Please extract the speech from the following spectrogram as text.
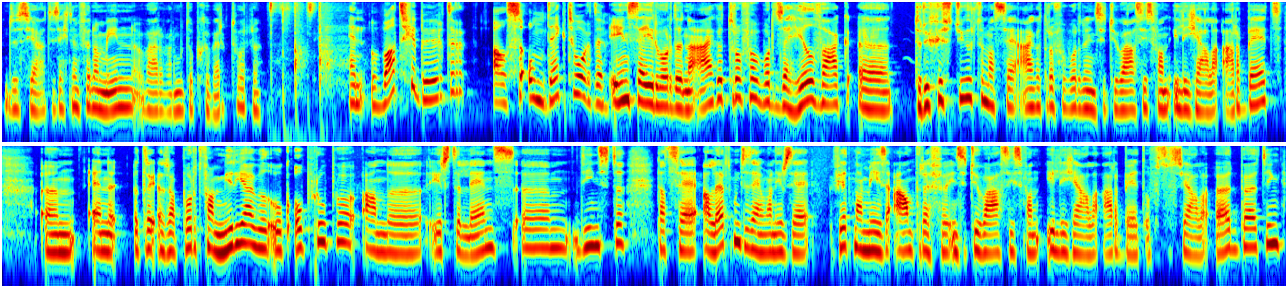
Dus ja, het is echt een fenomeen waar, waar moet op gewerkt worden. En wat gebeurt er als ze ontdekt worden? Eens zij hier worden aangetroffen, worden zij heel vaak uh, teruggestuurd omdat zij aangetroffen worden in situaties van illegale arbeid. Ehm, en het rapport van Miria wil ook oproepen aan de eerste lijnsdiensten dat zij alert moeten zijn wanneer zij Vietnamezen aantreffen in situaties van illegale arbeid of sociale uitbuiting.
